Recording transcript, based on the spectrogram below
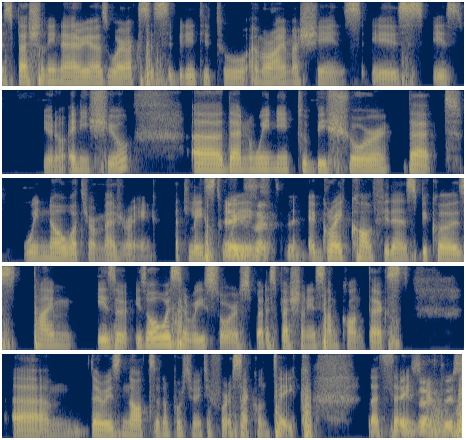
especially in areas where accessibility to MRI machines is, is you know, an issue, uh, then we need to be sure that we know what you're measuring, at least with exactly. a great confidence because time is, a, is always a resource, but especially in some contexts, um, there is not an opportunity for a second take, let's say. Exactly. So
